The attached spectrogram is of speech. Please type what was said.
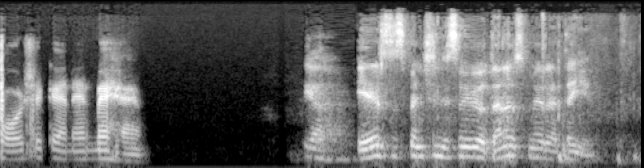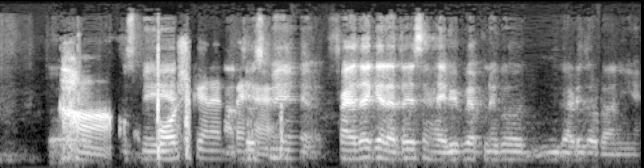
पोर्शे कैनन में है। या एयर सस्पेंशन जिसमें भी होता है ना उसमें रहता ही है। तो हाँ पोर्शे कैनन हाँ, में तो है। उसमें फ़ायदा क्या रहता है? जैसे हाईवे पे अपने को गाड़ी दौड़ानी है।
